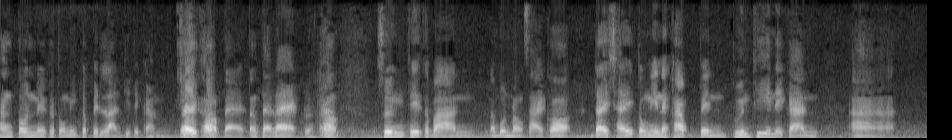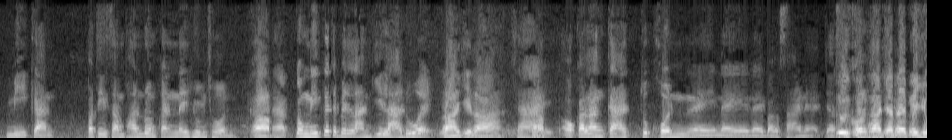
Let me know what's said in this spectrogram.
ข้างต้นเนี่ยก็ตรงนี้ก็เป็นลานกิจกรรมใช่ครับตั้งแต่ตั้งแต่แรกด้วยคครัรับ บ ซึ่งเทศบาลตำบลบางทรายก็ได้ใช้ตรงนี้นะครับ เป็นพื้นที่ในการอ่ามีการปฏิสัมพันธ์ร่วมกันในชุมชนครับนะครับ ตรงนี้ก็จะเป็นลานกีฬาด้วยลานกีฬาใช่ครับออกกำลังกายทุกคนในในในบางทรายเนี่ยจะ คือค่อนข้างจะได้ประโย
